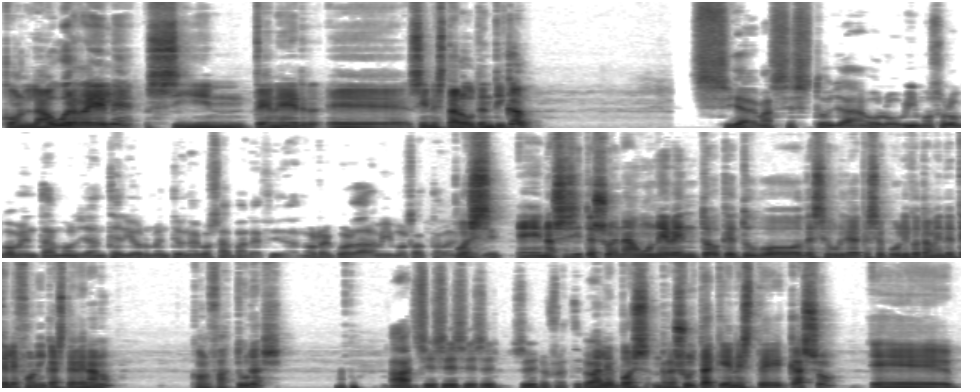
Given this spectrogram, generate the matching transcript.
con la URL sin tener. eh, sin estar autenticado. Sí, además esto ya o lo vimos o lo comentamos ya anteriormente, una cosa parecida. No recuerdo ahora mismo exactamente Pues eh, no sé si te suena un evento que tuvo de seguridad que se publicó también de Telefónica este verano, con facturas. Ah, sí, sí, sí, sí, sí, efectivamente. ¿Vale? Pues resulta que en este caso, eh,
